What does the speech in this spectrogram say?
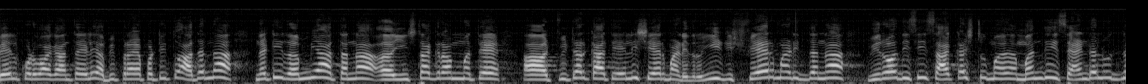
ಬೇಲ್ ಕೊಡುವಾಗ ಅಂತ ಹೇಳಿ ಅಭಿಪ್ರಾಯ ಪಟ್ಟಿತ್ತು ಅದನ್ನ ನಟಿ ರಮ್ಯಾ ತನ್ನ ಇನ್ಸ್ಟಾಗ್ರಾಮ್ ಮತ್ತೆ ಟ್ವಿಟರ್ ಖಾತೆಯಲ್ಲಿ ಶೇರ್ ಮಾಡಿದ್ರು. ಈ ಶೇರ್ ಮಾಡಿದ್ದನ್ನು ವಿರೋಧಿಸಿ ಸಾಕಷ್ಟು ಮ- ಮಂದಿ ಸ್ಯಾಂಡಲ್ವುಡ್ನ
